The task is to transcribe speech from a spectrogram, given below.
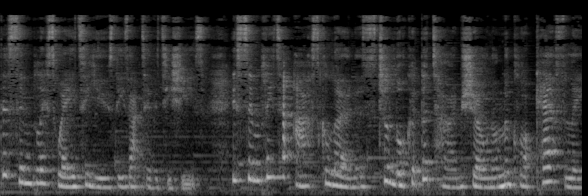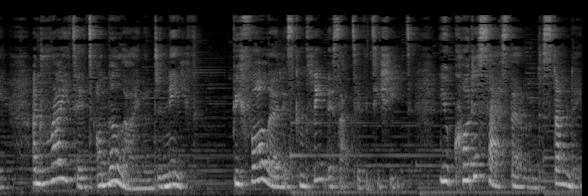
The simplest way to use these activity sheets is simply to ask learners to look at the time shown on the clock carefully and write it on the line underneath. Before learners complete this activity sheet, you could assess their understanding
